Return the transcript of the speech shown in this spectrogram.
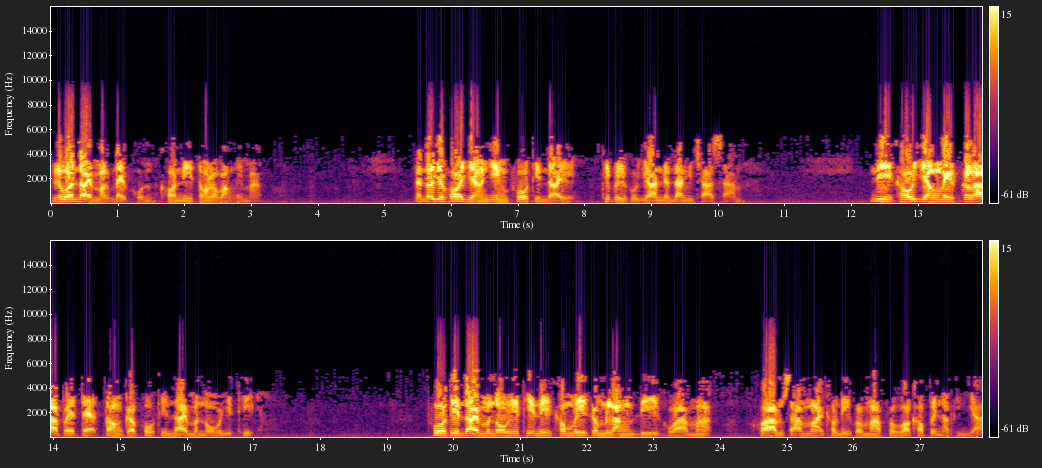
หรือว่าได้มักได้ผล ข้อนี้ต้องระวังให้มากแต่โดยเฉพาะอย่างยิ่งพวกที่ได้ที่ปริกุญาณในด้านวิชาสาม นี่เขายังไม่กล้าไปแตะต้องกับพวกที่ได้มโนยิทธิ พวกที่ได้มโนยิทธินี่เขามีกำลังดีกว่ามาก ความสามารถเขาดีกว่ามาก เพราะว่าเขาเป็นอภิญญา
